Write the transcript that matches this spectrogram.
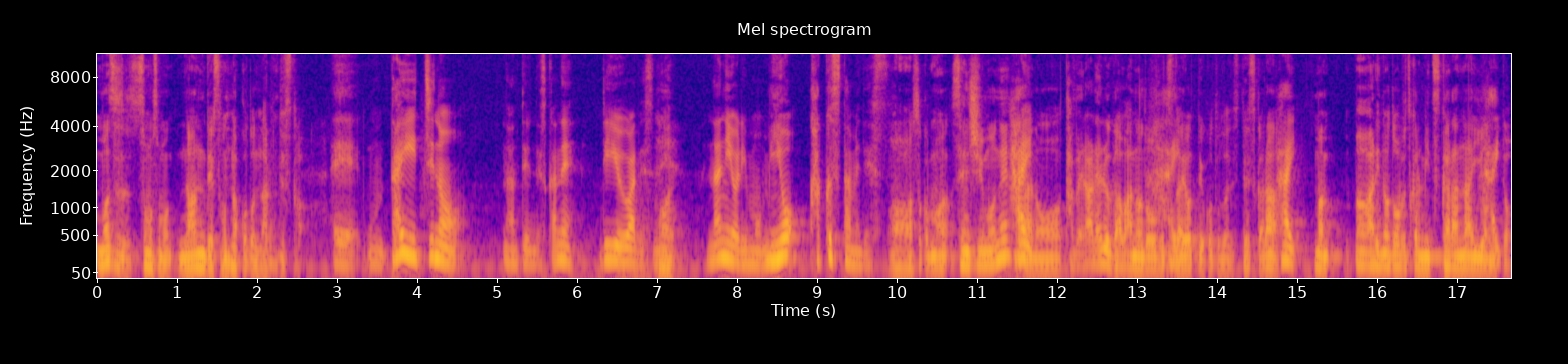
まずそもそもなんでそんなことになるんですか、えー、第一のなんていうんですかね理由はですね、はい、何よりも身を隠すためです。ああ、そこまあ先週もね、はい、あの食べられる側の動物だよっていうことですから、はい、まあ周りの動物から見つからないようにと。は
